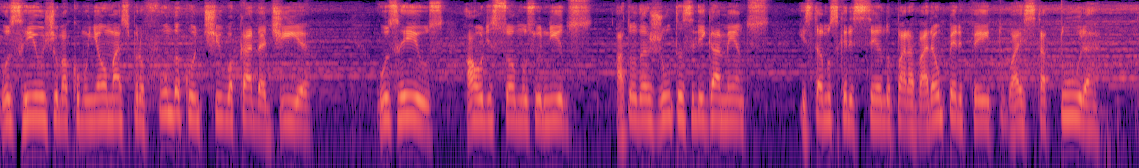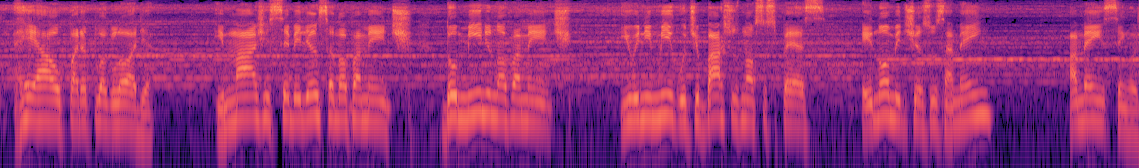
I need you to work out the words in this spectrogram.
os rios de uma comunhão mais profunda contigo a cada dia, os rios onde somos unidos a todas juntas e ligamentos, estamos crescendo para varão perfeito, a estatura real para a tua glória. Imagem e semelhança novamente, domínio novamente, e o inimigo debaixo dos nossos pés. Em nome de Jesus, amém. Amém, Senhor Jesus.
